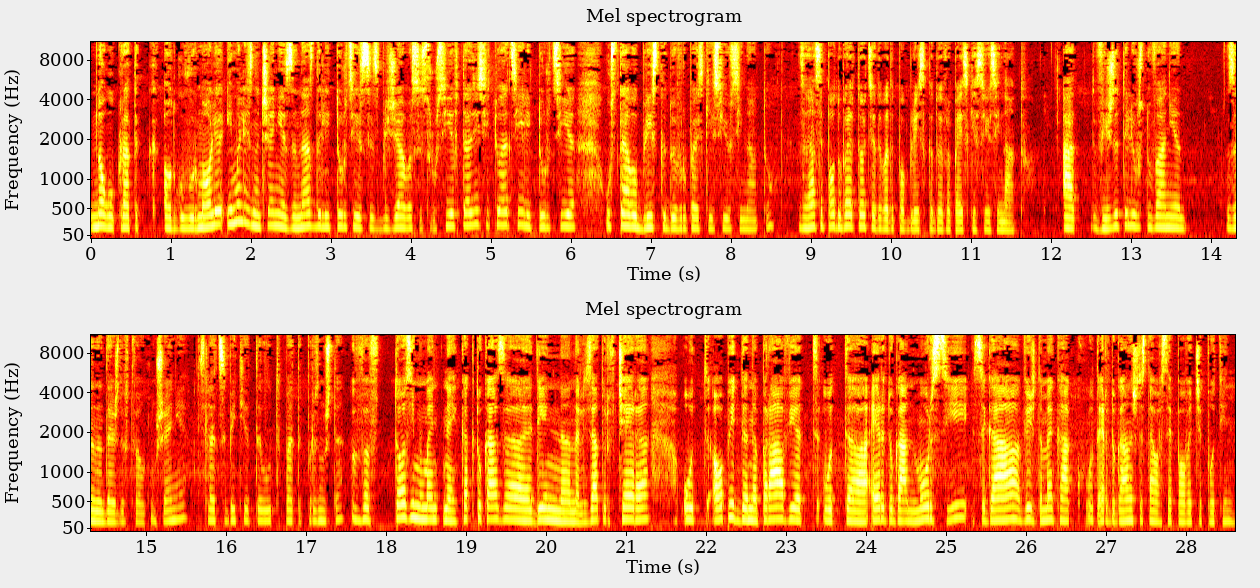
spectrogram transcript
много кратък отговор, моля. Има ли значение за нас дали Турция се сближава с Русия в тази ситуация или Турция остава близка до Европейския съюз и НАТО? За нас е по-добре Турция да бъде по-близка до Европейския съюз и НАТО. А виждате ли основания за надежда в това отношение след събитията от петък през нощта? В този момент не. Както каза един анализатор вчера, от опит да направят от Ердоган Мурси, сега виждаме как от Ердоган ще става все повече Путин.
